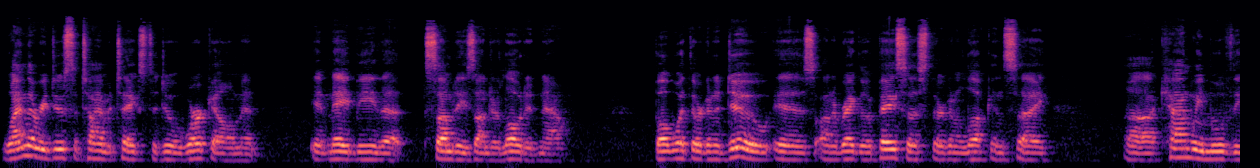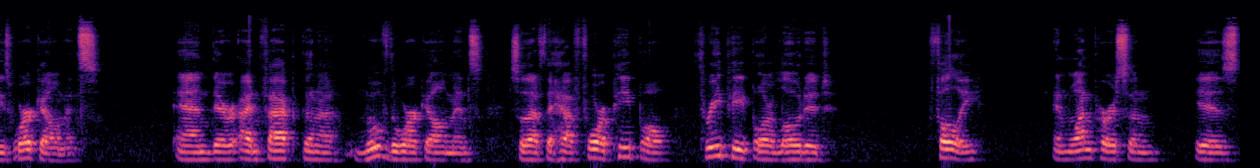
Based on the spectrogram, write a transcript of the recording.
When they reduce the time it takes to do a work element, it may be that somebody's underloaded now but what they're going to do is, on a regular basis, they're going to look and say, uh, can we move these work elements? And they're, in fact, going to move the work elements so that if they have four people, three people are loaded fully, and one person is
